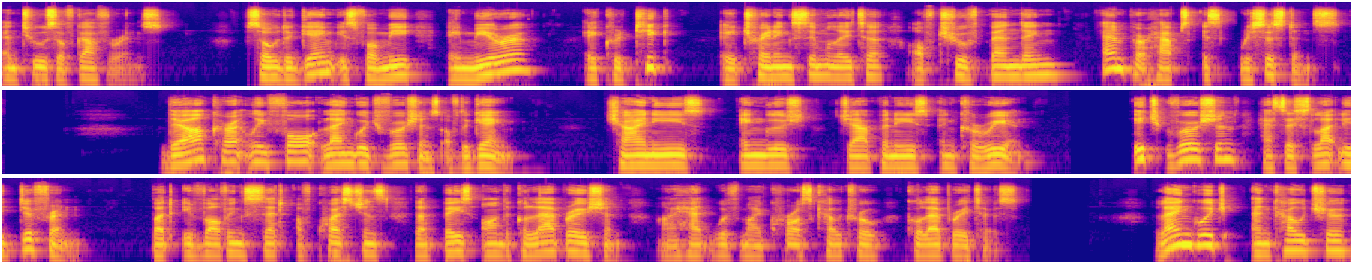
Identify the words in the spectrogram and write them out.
and tools of governance. So the game is for me a mirror, a critique, a training simulator of truth bending, and perhaps its resistance. There are currently four language versions of the game Chinese, English, Japanese, and Korean. Each version has a slightly different but evolving set of questions that based on the collaboration I had with my cross cultural collaborators. Language and culture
